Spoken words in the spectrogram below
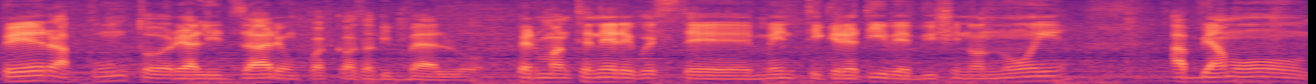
per appunto realizzare un qualcosa di bello, per mantenere queste menti creative vicino a noi abbiamo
